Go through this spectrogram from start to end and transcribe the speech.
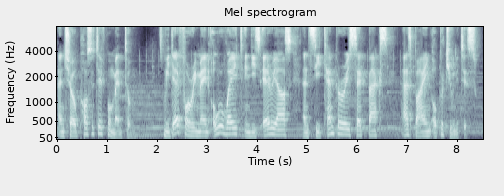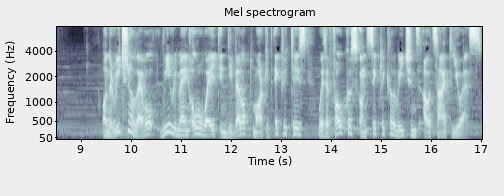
and show positive momentum. We therefore remain overweight in these areas and see temporary setbacks as buying opportunities. On a regional level, we remain overweight in developed market equities with a focus on cyclical regions outside the US.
